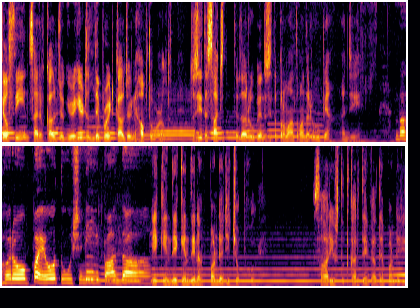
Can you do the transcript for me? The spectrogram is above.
filthy inside of Kaljug. You're here to liberate Kaljug and help the world. ਤੁਸੀਂ ਤਾਂ ਸੱਚ ਦਾ ਰੂਪ ਹੋ ਤੁਸੀਂ ਤਾਂ ਪਰਮਾਤਮਾ ਦਾ ਰੂਪ ਆ ਹਾਂਜੀ ਬਹਰੋ ਭਇਓ ਤੂਸ਼ਨੀ ਪਾਦਾ। ਇਹ ਕਹਿੰਦੇ ਕਹਿੰਦੇ ਨਾ ਪਾਂਡੇ ਜੀ ਚੁੱਪ ਹੋ ਗਏ। ਸਾਰੀ ਉਸਤਤ ਕਰਦਿਆਂ ਕਰਦਿਆਂ ਪਾਂਡੇ ਜੀ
